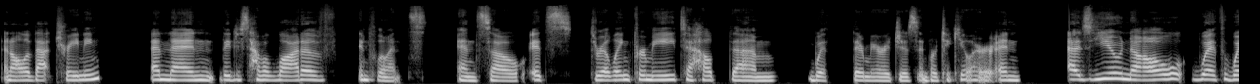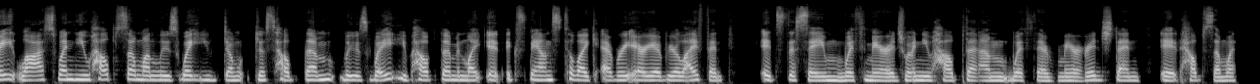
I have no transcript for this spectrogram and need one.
and all of that training. And then they just have a lot of influence. And so it's thrilling for me to help them with their marriages in particular. And as you know, with weight loss, when you help someone lose weight, you don't just help them lose weight. You help them and like it expands to like every area of your life. And it's the same with marriage. When you help them with their marriage, then it helps them with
